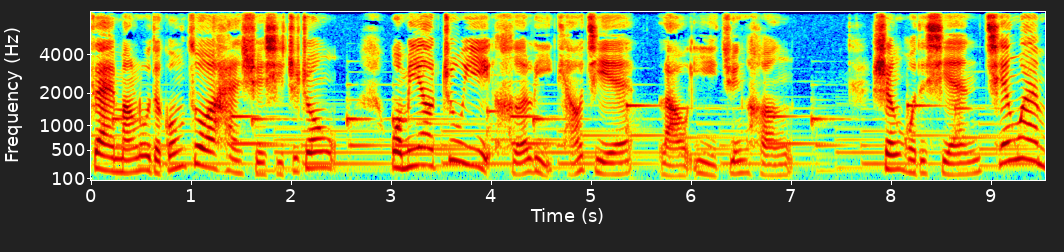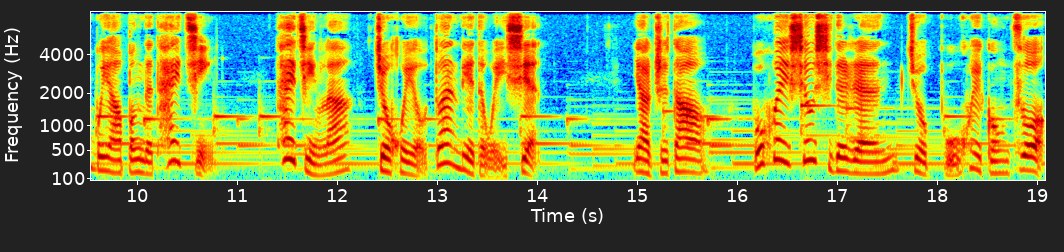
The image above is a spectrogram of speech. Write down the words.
在忙碌的工作和学习之中，我们要注意合理调节，劳逸均衡。生活的弦千万不要绷得太紧，太紧了就会有断裂的危险。要知道，不会休息的人就不会工作。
